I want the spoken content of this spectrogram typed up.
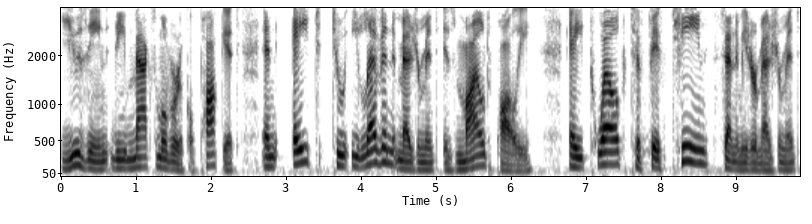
Using the maximal vertical pocket, an 8 to 11 measurement is mild poly, a 12 to 15 centimeter measurement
